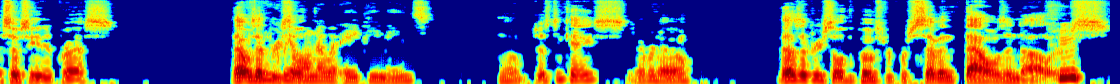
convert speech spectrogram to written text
Associated Press. That was I after think we sold. all know what AP means. Well, just in case, you never know. That was after he sold the poster for seven thousand dollars.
